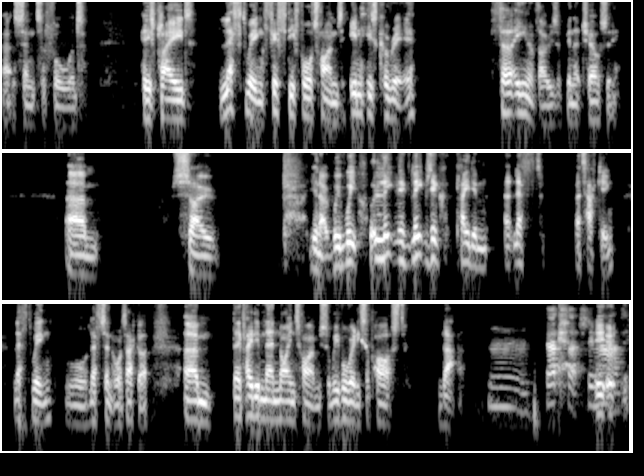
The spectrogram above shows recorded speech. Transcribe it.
at centre forward. He's played left wing 54 times in his career. 13 of those have been at Chelsea. Um, so, you know, we, we Le- Leipzig played him at left attacking, left wing or left centre attacker. Um, they played him there nine times, so we've already surpassed that. Mm, that's actually It- mad.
